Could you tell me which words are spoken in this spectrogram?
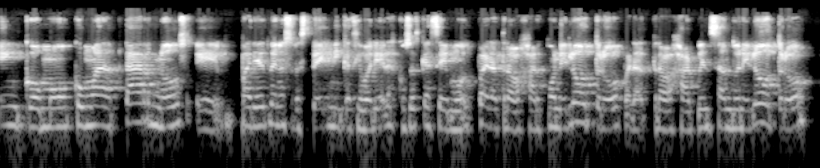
en cómo, cómo adaptarnos eh, varias de nuestras técnicas y varias de las cosas que hacemos para trabajar con el otro, para trabajar pensando en el otro.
